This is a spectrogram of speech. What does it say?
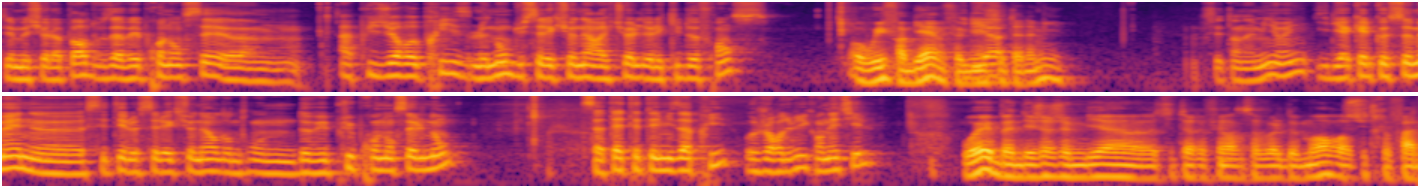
Écoutez, monsieur Laporte, vous avez prononcé euh, à plusieurs reprises le nom du sélectionneur actuel de l'équipe de France. Oh oui, Fabien, Fabien, c'est un ami. C'est un ami, oui. Il y a quelques semaines, euh, c'était le sélectionneur dont on ne devait plus prononcer le nom. Sa tête était mise à prix. Aujourd'hui, qu'en est-il? Oui, ben déjà j'aime bien euh, cette référence à Voldemort. Je suis très fan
